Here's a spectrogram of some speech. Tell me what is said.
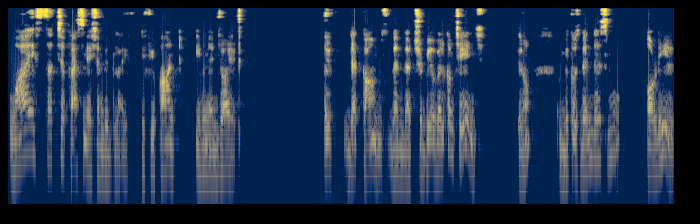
why such a fascination with life if you can't even enjoy it? If that comes, then that should be a welcome change, you know, because then there's no ordeal.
